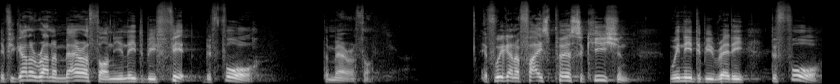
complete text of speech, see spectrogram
if you're going to run a marathon, you need to be fit before the marathon. If we're going to face persecution, we need to be ready before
